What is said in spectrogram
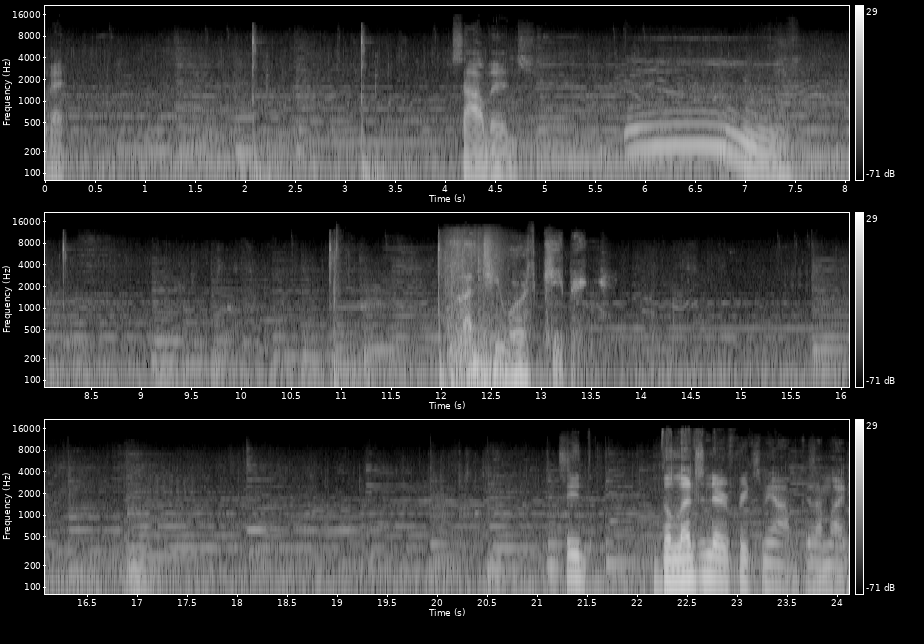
Okay. Salvage. Ooh. See, the legendary freaks me out because I'm like,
